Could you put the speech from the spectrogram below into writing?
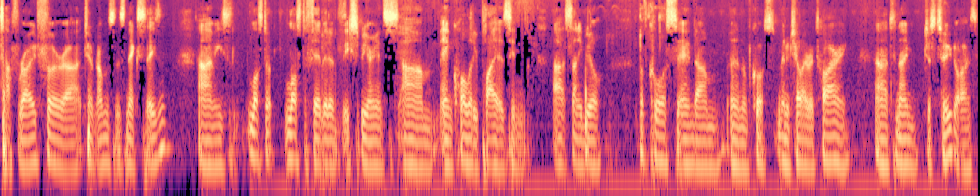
tough road for uh, Trent Robinson's next season. Um, he's lost a, lost a fair bit of experience um, and quality players in uh, Sonny Bill, of course, and um, and of course Minichiello retiring, uh, to name just two guys.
